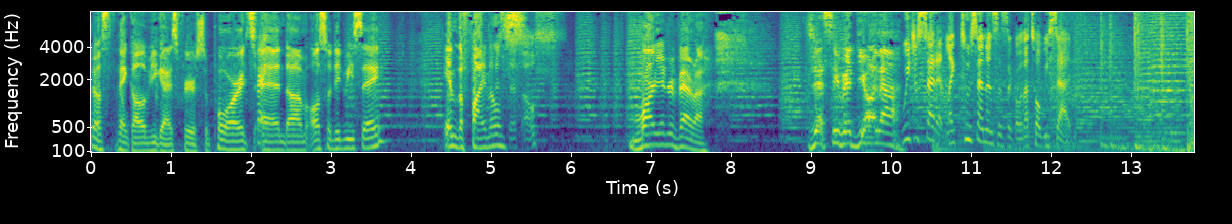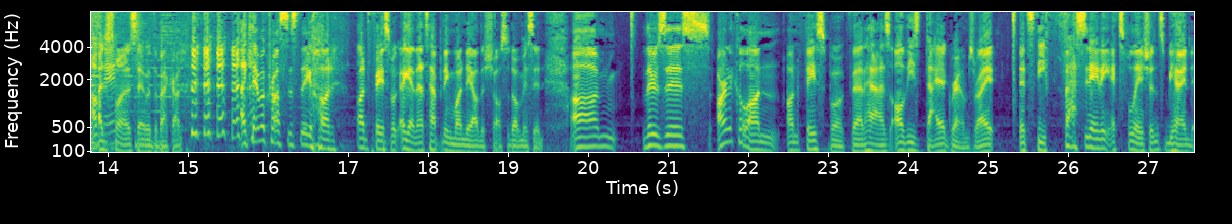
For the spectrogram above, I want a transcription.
You know, thank all of you guys for your support. right. And um, also, did we say in the finals, Oh. Marian Rivera, Jessy Mendiola. We just said it like two sentences ago. That's what we said. I just wanted to say it with the background. I came across this thing on, on Facebook. Again, that's happening Monday on the show, so don't miss it. Um, there's this article on, on Facebook that has all these diagrams, right? It's the fascinating explanations behind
